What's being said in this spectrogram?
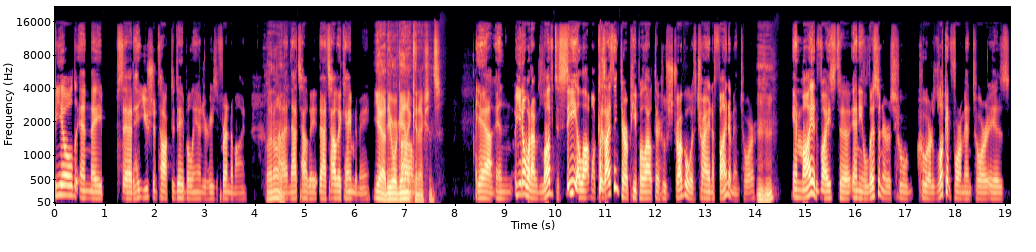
field and they said, "Hey, you should talk to Dave Belanger. He's a friend of mine," Right on. uh, and that's how they that's how they came to me. yeah, the organic um, connections. Yeah, and you know what I would love to see a lot more because I think there are people out there who struggle with trying to find a mentor. Mm-hmm. And my advice to any listeners who who are looking for a mentor is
